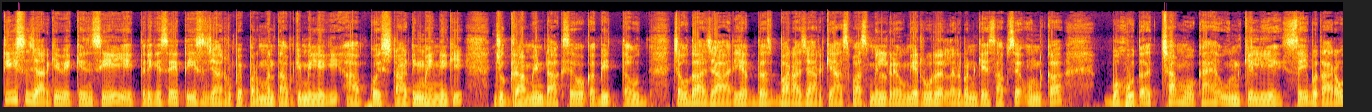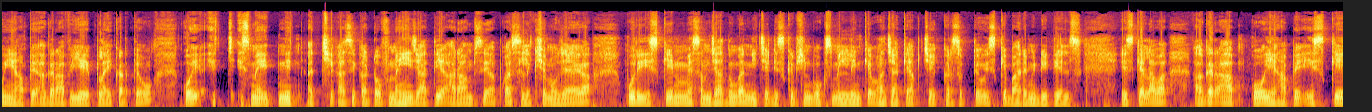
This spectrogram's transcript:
तीस हज़ार की वैकेंसी है एक तरीके से तीस हज़ार रुपये पर मंथ आपकी मिलेगी। आपको स्टार्टिंग महीने की जो ग्रामीण डाक से वो कभी चौदह हज़ार या दस, बारह हज़ार के आसपास मिल रहे होंगे रूरल अर्बन के हिसाब से, उनका बहुत अच्छा मौका है उनके लिए। सही बता रहा हूँ, यहाँ पे अगर आप ये अप्लाई करते हो, कोई इसमें इतनी अच्छी खासी कट ऑफ़ नहीं जाती, आराम से आपका सिलेक्शन हो जाएगा। पूरी स्क्रीन में समझा दूँगा, नीचे डिस्क्रिप्शन बॉक्स में लिंक है, वहाँ जाके आप चेक कर सकते हो, इसके बारे में डिटेल्स इसके अलावा अगर आपको यहाँ पे इसके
